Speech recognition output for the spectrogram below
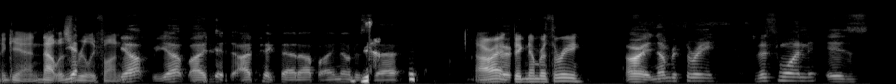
Again, that was Yeah, really fun. yep yep i did i picked that up i noticed that All right, big number three. All right, number three. This one is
